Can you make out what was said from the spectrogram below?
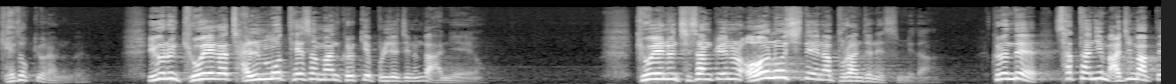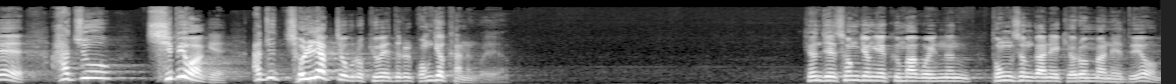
개독교라는 거예요. 이거는 교회가 잘못해서만 그렇게 불려지는 거 아니에요. 교회는 지상교회는 어느 시대에나 불완전했습니다. 그런데 사탄이 마지막 때 아주 집요하게 아주 전략적으로 교회들을 공격하는 거예요. 현재 성경에 금하고 있는 동성 간의 결혼만 해도요.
